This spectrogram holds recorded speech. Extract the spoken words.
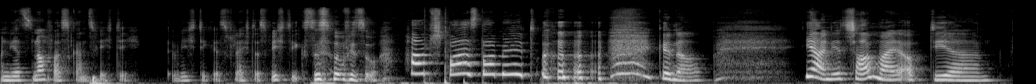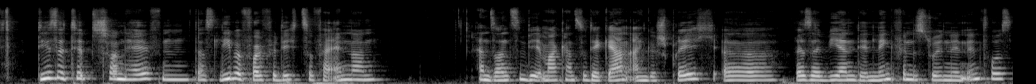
Und jetzt noch was ganz wichtig. Wichtig vielleicht das Wichtigste sowieso. Hab Spaß damit! genau. Ja, und jetzt schau mal, ob dir diese Tipps schon helfen, das liebevoll für dich zu verändern. Ansonsten, wie immer, kannst du dir gern ein Gespräch äh, reservieren. Den Link findest du in den Infos.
